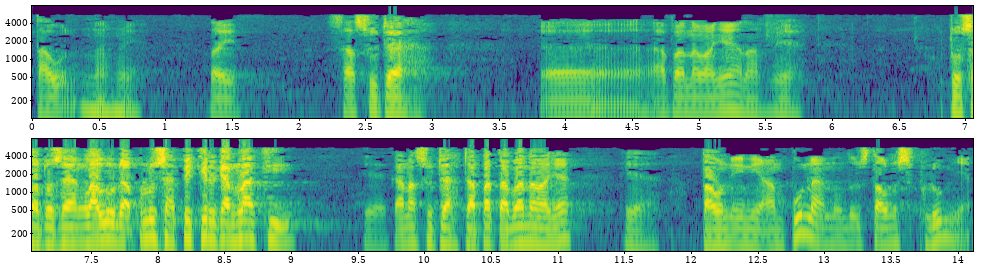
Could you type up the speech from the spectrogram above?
tahun. Nah, ya. Baik. Saya sudah eh, apa namanya? Nah, ya dosa-dosa yang lalu tidak perlu saya pikirkan lagi ya karena sudah dapat apa namanya ya tahun ini ampunan untuk setahun sebelumnya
